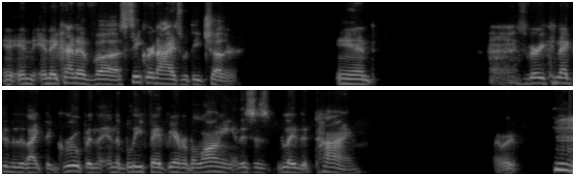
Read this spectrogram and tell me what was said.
And, and, and they kind of uh, synchronize with each other. And it's very connected to like the group and the, and the belief, faith, behavior, belonging. And this is related to time. Hmm.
